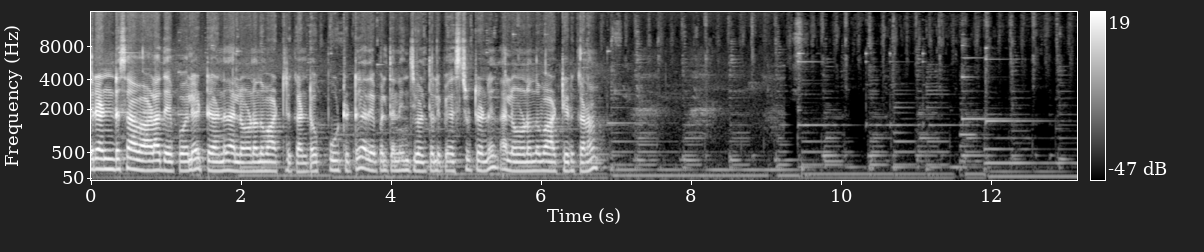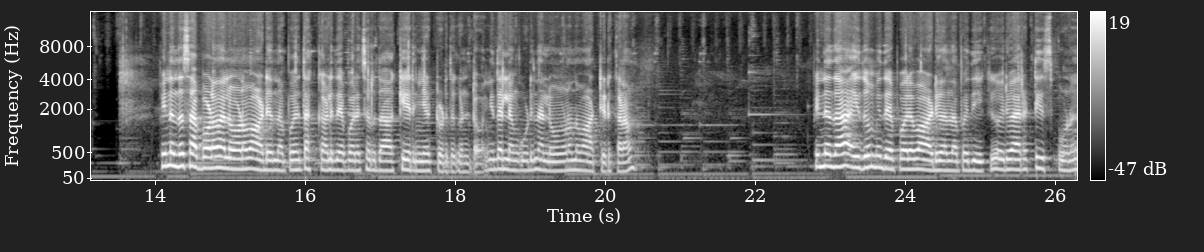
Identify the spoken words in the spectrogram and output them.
ഒരു രണ്ട് സവാള അതേപോലെ ഇട്ടുകൊണ്ട് നല്ലോണം ഒന്ന് വാട്ടിയെടുക്കണം കേട്ടോ ഉപ്പ് ഇട്ടിട്ട് അതേപോലെ തന്നെ ഇഞ്ചി വെളുത്തുള്ളി പേസ്റ്റ് ഇട്ടുകൊണ്ട് നല്ലോണം ഒന്ന് വാട്ടിയെടുക്കണം. പിന്നെ എന്താ സബോള നല്ലോണം വാടി വന്നപ്പോൾ ഒരു തക്കാളി ഇതേപോലെ ചെറുതാക്കി എരിഞ്ഞിട്ട് കൊടുത്തിട്ടുണ്ട് കേട്ടോ ഇതെല്ലാം കൂടി നല്ലോണം ഒന്ന് വാട്ടിയെടുക്കണം. പിന്നെ ഇതാ ഇതും ഇതേപോലെ വാടി വന്നപ്പോൾ ഇതിലേക്ക് ഒരു അര ടീസ്പൂണ്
